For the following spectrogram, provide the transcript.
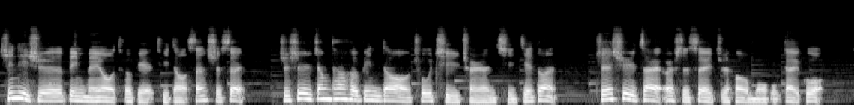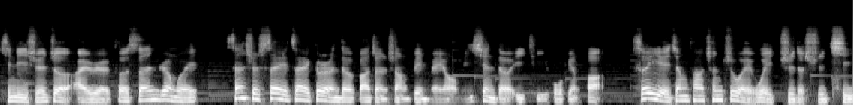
心理学并没有特别提到三十岁。只是将它合并到初期成人期阶段，接续在二十岁之后模糊带过。心理学者艾瑞克森认为，三十岁在个人的发展上并没有明显的议题或变化，所以也将它称之为未知的时期。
